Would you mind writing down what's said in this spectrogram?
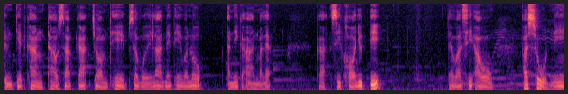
ถึงเจ็ดข้างเท่าสักกะจอมเทพเสวยราชในเทวโลก อันนี้ก็อ่านมาแล้ว ก็สิขอยุติ แต่ว่าสิเอาพระสูตรนี้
